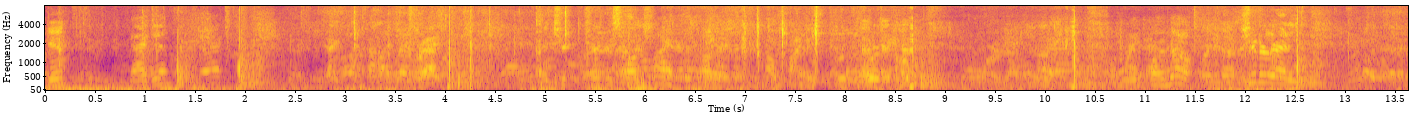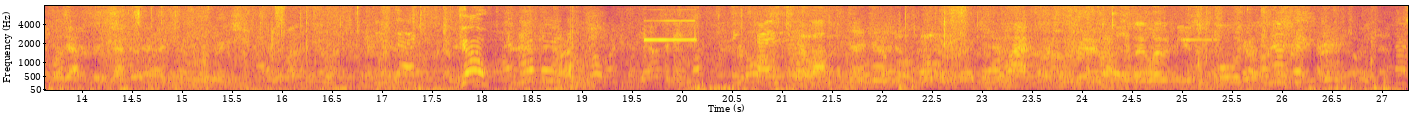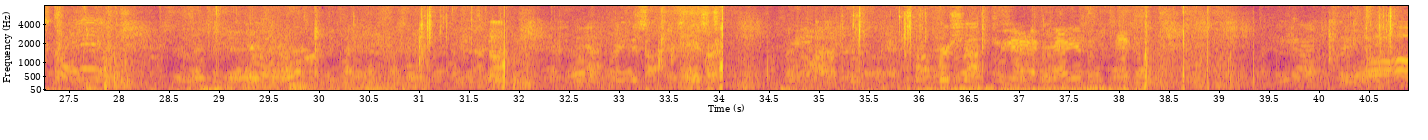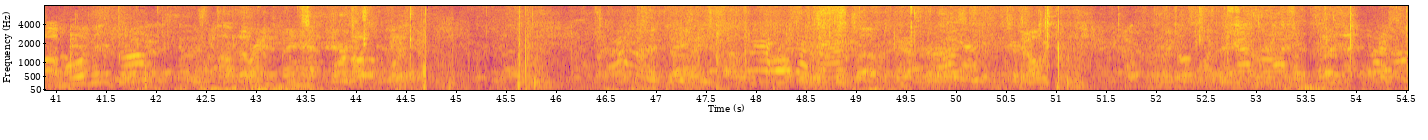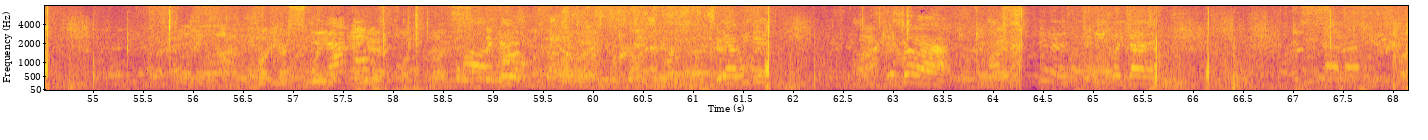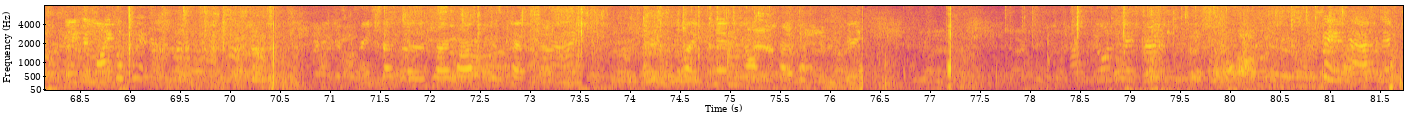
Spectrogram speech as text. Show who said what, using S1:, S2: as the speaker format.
S1: Mag in?
S2: Mag in? Make sure your trigger's functional.
S1: I'll find it. We're going to find out.
S2: Shooter ready. Go! Okay.
S3: Thanks, guys. So welcome.
S1: First shot.
S4: But your swing of anger is like
S3: Yeah, we did.
S2: Attack!
S3: We did a thing like that. Like the Michael Whitmer. Just preset the tripod and just kept like handing off the tripod. Fantastic.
